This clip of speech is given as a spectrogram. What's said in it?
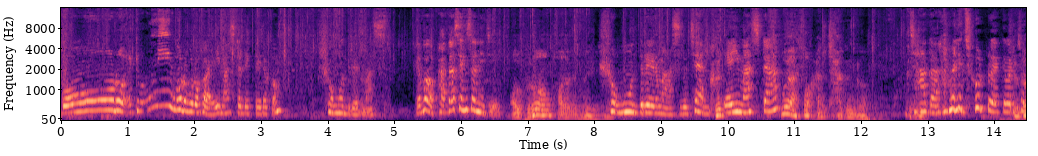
বড় একেবারে অনেক বড় বড় হয়। এই মাছটা দেখতে এরকম সমুদ্রের মাছ। এবং ফাদা সেংসা নিচে। সমুদ্রের মাছ বুঝছেন? এই মাছটা ঝাগা মানে ছোট একেবারে ছোট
